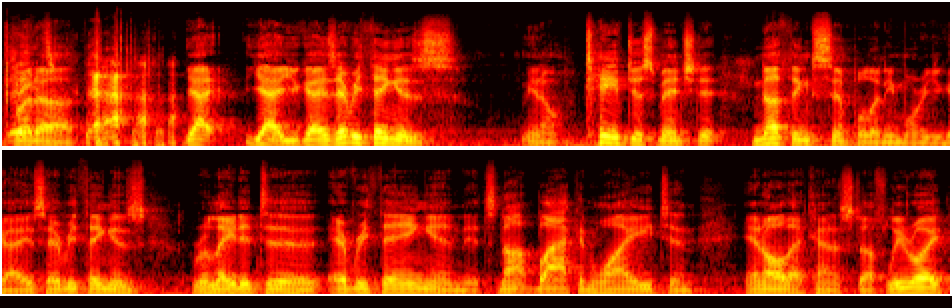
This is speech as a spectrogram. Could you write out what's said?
Good but uh, yeah, yeah, you guys, everything is, you know, Dave just mentioned it. Nothing's simple anymore, you guys. Everything is related to everything, and it's not black and white, and and all that kind of stuff. Leroy,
